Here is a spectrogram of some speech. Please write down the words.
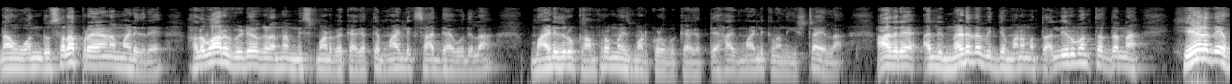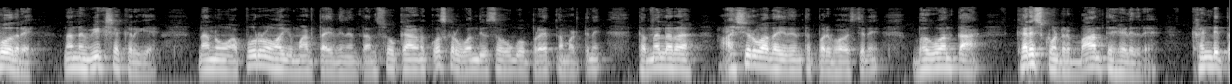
ನಾವು ಒಂದು ಸಲ ಪ್ರಯಾಣ ಮಾಡಿದರೆ ಹಲವಾರು ವಿಡಿಯೋಗಳನ್ನು ಮಿಸ್ ಮಾಡಬೇಕಾಗತ್ತೆ, ಮಾಡಲಿಕ್ಕೆ ಸಾಧ್ಯ ಆಗೋದಿಲ್ಲ. ಮಾಡಿದರೂ ಕಾಂಪ್ರಮೈಸ್ ಮಾಡ್ಕೊಳ್ಬೇಕಾಗತ್ತೆ, ಹಾಗೆ ಮಾಡಲಿಕ್ಕೆ ನನಗೆ ಇಷ್ಟ ಇಲ್ಲ. ಆದರೆ ಅಲ್ಲಿ ನಡೆದ ವಿದ್ಯಮಾನ ಮತ್ತು ಅಲ್ಲಿರುವಂಥದ್ದನ್ನು ಹೇಳದೆ ಹೋದರೆ ನನ್ನ ವೀಕ್ಷಕರಿಗೆ ನಾನು ಅಪೂರ್ಣವಾಗಿ ಮಾಡ್ತಾ ಇದ್ದೀನಿ ಅಂತ ಅನಿಸೋ ಕಾರಣಕ್ಕೋಸ್ಕರ ಒಂದು ದಿವಸ ಹೋಗೋ ಪ್ರಯತ್ನ ಮಾಡ್ತೀನಿ. ತಮ್ಮೆಲ್ಲರ ಆಶೀರ್ವಾದ ಇದೆ ಅಂತ ಪರಿಭಾವಿಸ್ತೀನಿ. ಭಗವಂತ ಕರೆಸ್ಕೊಂಡ್ರೆ ಬಾ ಅಂತ ಹೇಳಿದರೆ ಖಂಡಿತ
